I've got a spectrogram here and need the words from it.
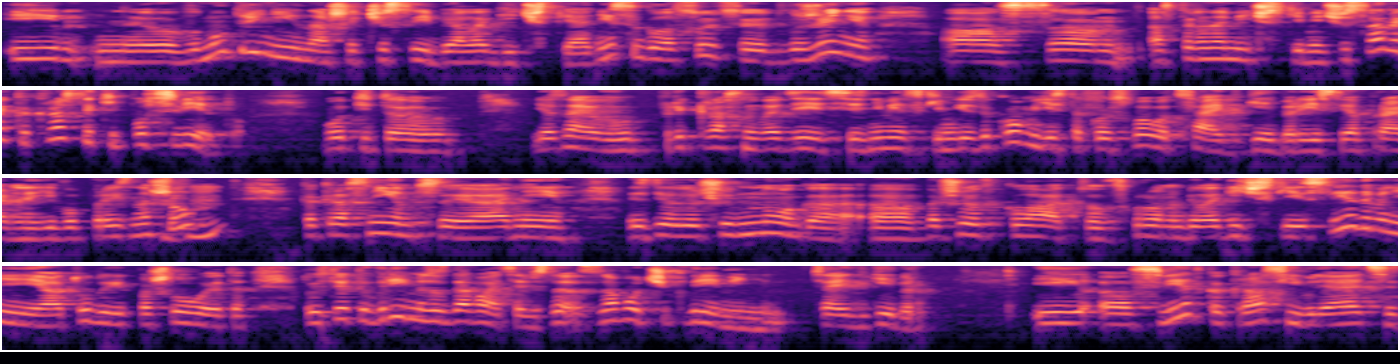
И внутренние наши часы биологические, они согласуют свое движение а, с астрономическими часами как раз-таки по свету. Вот это, я знаю, вы прекрасно владеете немецким языком, есть такое слово Zeitgeber, если я правильно его произношу. Mm-hmm. Как раз немцы, они сделали очень много, а, большой вклад в хронобиологические исследования, и оттуда и пошло это. То есть это время задаватель, заводчик времени, Zeitgeber. И э, свет как раз является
